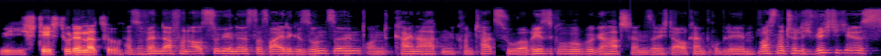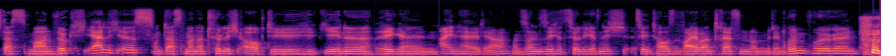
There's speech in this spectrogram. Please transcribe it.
Wie stehst du denn dazu? Also wenn davon auszugehen ist, dass beide gesund sind und keiner hat einen Kontakt zur Risikogruppe gehabt, dann sehe ich da auch kein Problem. Was natürlich wichtig ist, dass man wirklich ehrlich ist und dass man natürlich auch die Hygieneregeln einhält, ja. Man soll sich natürlich jetzt nicht 10.000 Weibern treffen und mit den Rüben prügeln. Am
